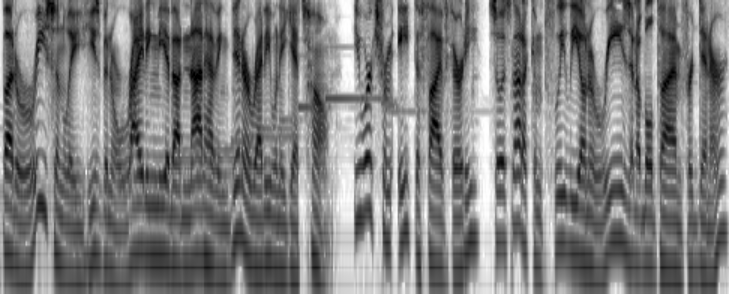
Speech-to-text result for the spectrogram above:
but recently he's been writing me about not having dinner ready when he gets home. He works from 8 to 5:30, so it's not a completely unreasonable time for dinner,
